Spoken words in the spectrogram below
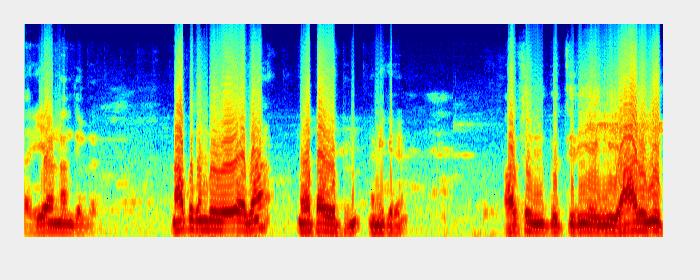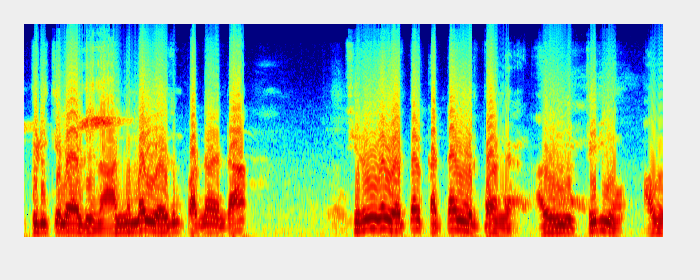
சரியா என்னன்னு தெரியல. நாற்பத்தொன்பது ரூபா தான் நோட்டா ஓட்டுன்னு நினைக்கிறேன். ஆப்ஷன் தெரியும் எங்க யாருமே பிடிக்கல அப்படின்னா அந்த மாதிரி எதுவும் பண்ண வேண்டாம். சிறந்த வேட்பாளர் கட்டாயம் இருப்பாங்க. அது உங்களுக்கு தெரியும். அவங்க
